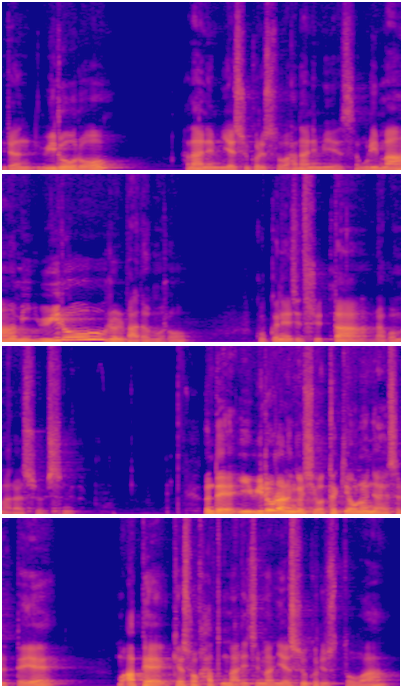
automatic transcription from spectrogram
이런 위로로 하나님 예수 그리스도 하나님 위해서 우리 마음이 위로를 받음으로 굳건해질 수 있다라고 말할 수 있습니다. 그런데 이 위로라는 것이 어떻게 오느냐 했을 때에 뭐 앞에 계속 하던 말이지만 예수 그리스도와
